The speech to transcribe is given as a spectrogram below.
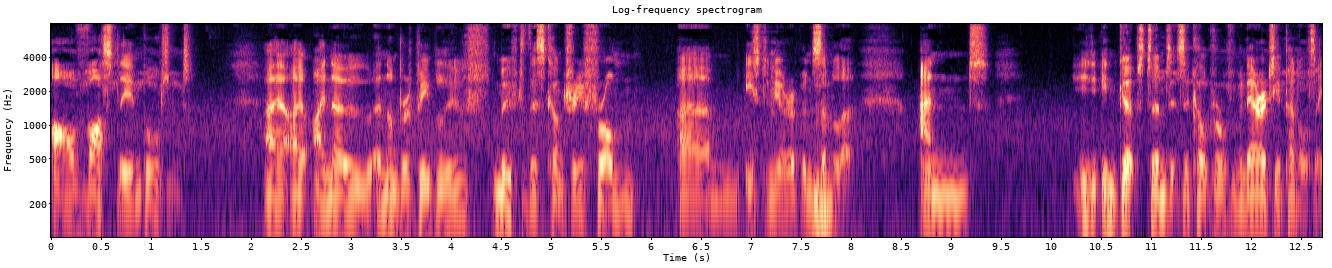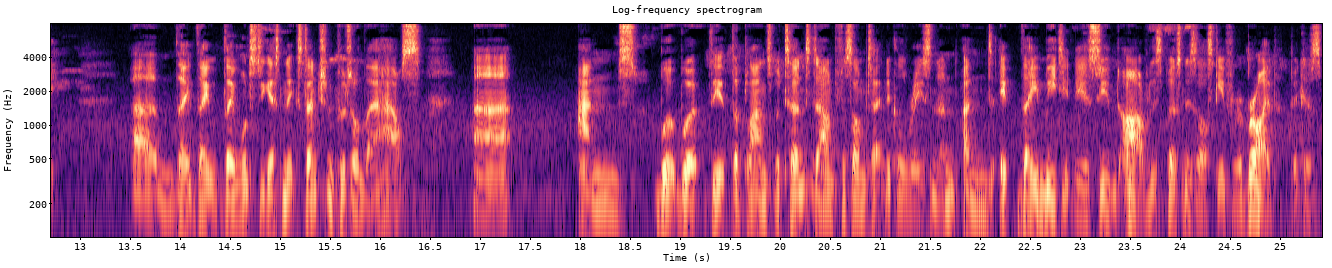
are vastly important. I, I I know a number of people who've moved to this country from um, Eastern Europe and similar, and in, in GURPS terms, it's a cultural familiarity penalty. Um, they, they they wanted to get an extension put on their house, uh, and were, were, the, the plans were turned down for some technical reason, and, and it, they immediately assumed, ah, this person is asking for a bribe, because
